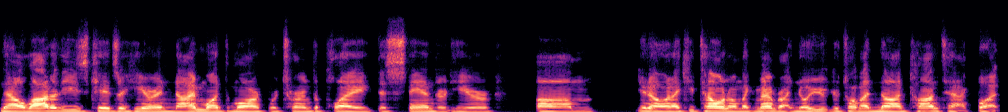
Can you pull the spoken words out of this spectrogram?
Now, a lot of these kids are hearing nine month mark, return to play, this standard here. Um, you know, and I keep telling them, I'm like, remember, I know you, you're talking about non contact, but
